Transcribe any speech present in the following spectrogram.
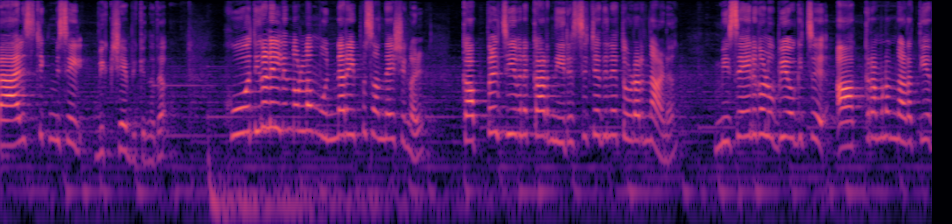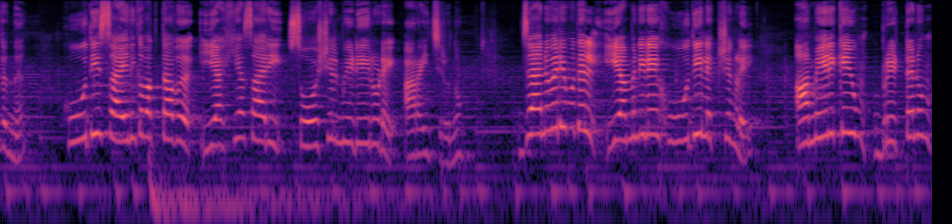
ബാലിസ്റ്റിക് മിസൈൽ വിക്ഷേപിക്കുന്നത്. ഹൂതികളിൽ നിന്നുള്ള മുന്നറിയിപ്പ് സന്ദേശങ്ങൾ കപ്പൽ ജീവനക്കാർ നിരസിച്ചതിനെ തുടർന്നാണ് മിസൈലുകൾ ഉപയോഗിച്ച് ആക്രമണം നടത്തിയതെന്ന് ഹൂതി സൈനിക വക്താവ് യഹ്യ സാരി സോഷ്യൽ മീഡിയയിലൂടെ അറിയിച്ചിരുന്നു. ജനുവരി മുതൽ യമനിലെ ഹൂതി ലക്ഷ്യങ്ങളിൽ അമേരിക്കയും ബ്രിട്ടനും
